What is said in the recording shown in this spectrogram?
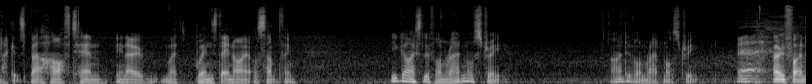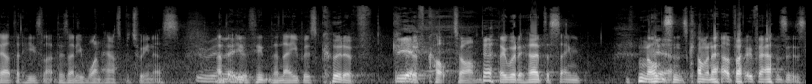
like it's about half ten, you know, Wednesday night or something. You guys live on Radnor Street. I live on Radnor Street. Yeah. And we find out that he's like, there's only one house between us, really? and that you think the neighbours could have could yeah. have copped on. they would have heard the same nonsense yeah. coming out of both houses.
